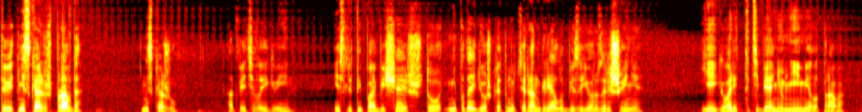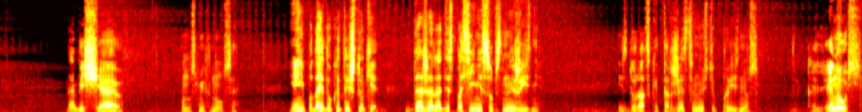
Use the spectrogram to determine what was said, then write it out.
Ты ведь не скажешь, правда? Не скажу, ответила Игвейн. Если ты пообещаешь, что не подойдешь к этому тирангриалу без ее разрешения. Ей говорить-то тебе о нем не имела права. Обещаю, он усмехнулся. Я не подойду к этой штуке, даже ради спасения собственной жизни. И с дурацкой торжественностью произнес. Клянусь!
